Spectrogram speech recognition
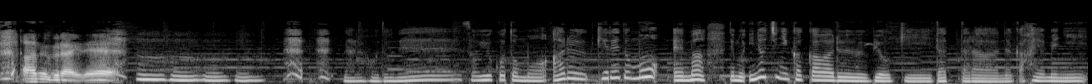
あるぐらいで、うんうんうんうんなるほどね。そういうこともあるけれども、えまあ、でも命に関わる病気だったら、なんか早めに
